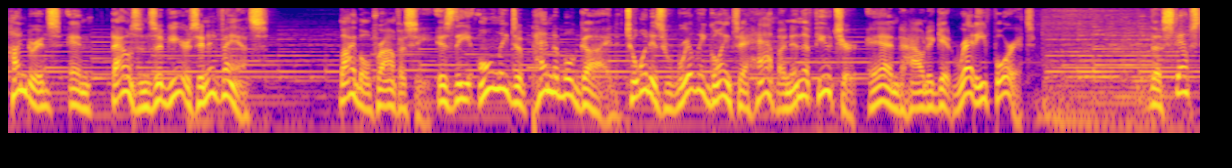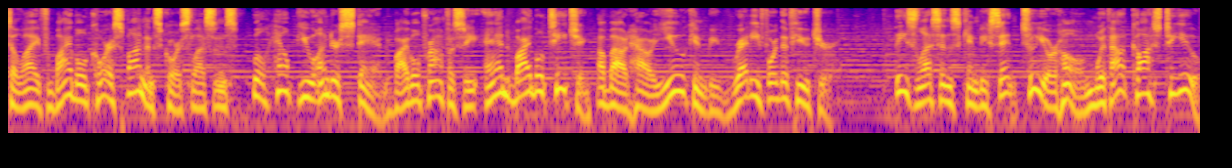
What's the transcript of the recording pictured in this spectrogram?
hundreds and thousands of years in advance. Bible prophecy is the only dependable guide to what is really going to happen in the future and how to get ready for it. The Steps to Life Bible Correspondence Course lessons will help you understand Bible prophecy and Bible teaching about how you can be ready for the future. These lessons can be sent to your home without cost to you,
